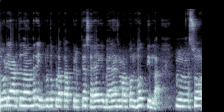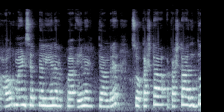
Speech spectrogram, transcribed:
ಜೋಡಿ ಆಡ್ತಿದ್ದಾರೆ ಅಂದರೆ ಇಬ್ಬರದ್ದು ಕೂಡ ತಪ್ಪಿರುತ್ತೆ, ಸರಿಯಾಗಿ ಬ್ಯಾಲೆನ್ಸ್ ಮಾಡ್ಕೊಂಡು ಹೋಗ್ತಿಲ್ಲ. ಸೊ ಅವ್ರ ಮೈಂಡ್ ಸೆಟ್ನಲ್ಲಿ ಏನಿರಪ್ಪ ಏನಿರುತ್ತೆ ಅಂದರೆ ಸೊ ಕಷ್ಟ ಕಷ್ಟ ಆದದ್ದು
